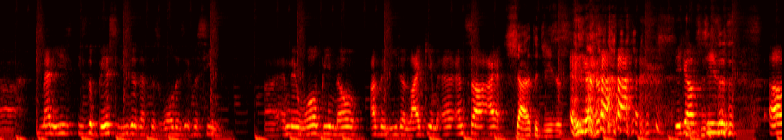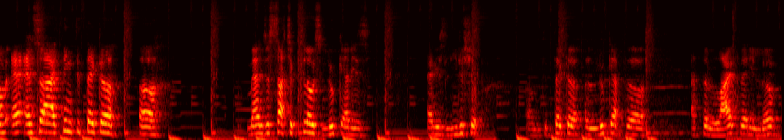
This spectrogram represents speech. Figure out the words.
uh, man, he's, he's the best leader that this world has ever seen. Uh, and there will be no other leader like him. And, and so I shout out to Jesus. Big ups, Jesus. Um, and, and, so I think to take a, a, man just such a close look at his at his leadership, um, to take a, a, look at the at the life that he lived.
